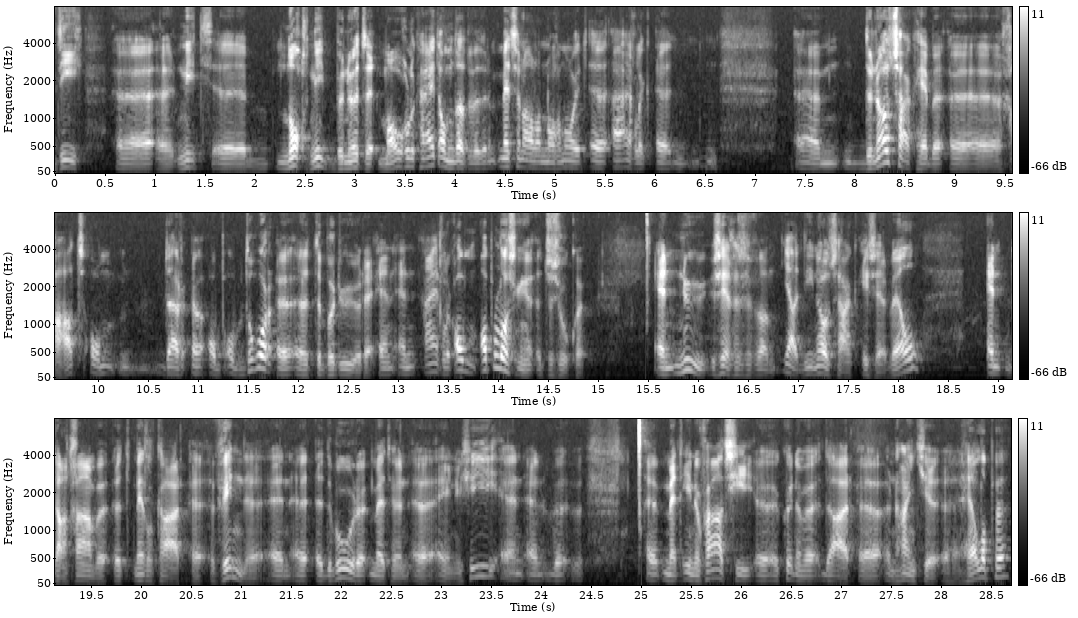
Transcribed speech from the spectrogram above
die niet, nog niet benutte mogelijkheid, omdat we er met z'n allen nog nooit eigenlijk um, de noodzaak hebben gehad om daar op, op door te borduren en, en eigenlijk om oplossingen te zoeken. En nu zeggen ze van ja, die noodzaak is er wel. En dan gaan we het met elkaar vinden. En de boeren met hun energie en, en we, met innovatie kunnen we daar een handje helpen.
